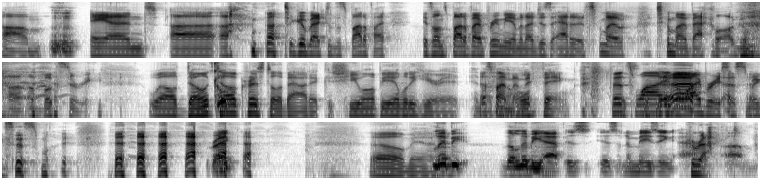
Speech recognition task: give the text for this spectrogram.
Um, Mhm. and uh, uh, not to go back to the Spotify, it's on Spotify Premium, and I just added it to my to my backlog of, uh, of books to read. well, don't tell Crystal about it because she won't be able to hear it. And That's then fine The whole me. thing. That's why the library system exists. Right? Oh man. Libby, the Libby app is is an amazing app. Correct. Um,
